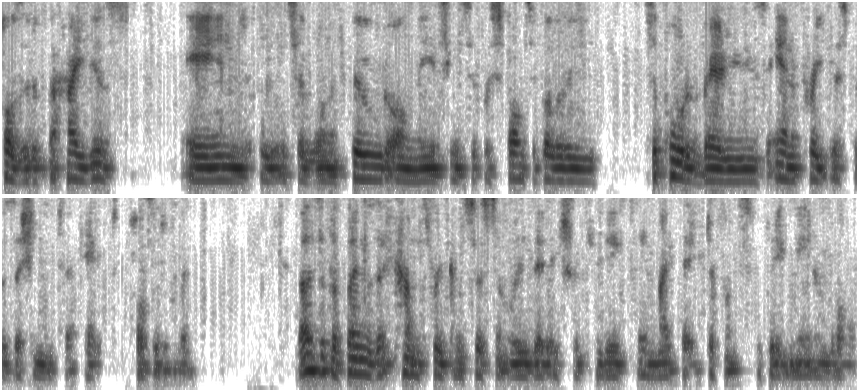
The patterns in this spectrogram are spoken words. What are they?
positive behaviours and we also want to build on their sense of responsibility, supportive values and a predisposition to act positively. Those are the things that come through consistently that actually connect and make that difference for getting men involved.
